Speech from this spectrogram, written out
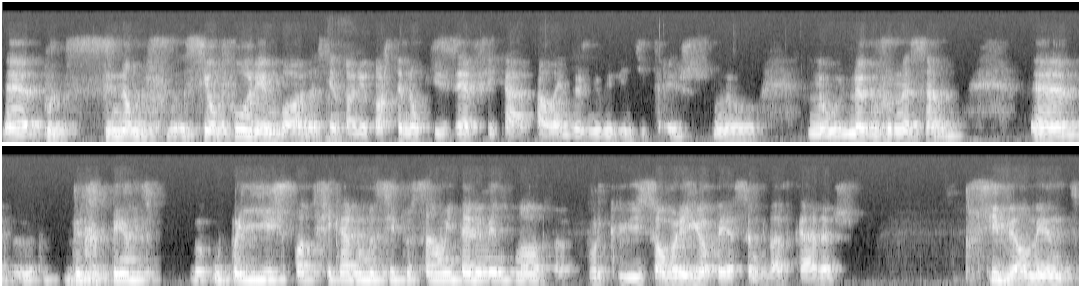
Eh, porque se, não, se ele for embora, se António Costa não quiser ficar para além de 2023 no, no, na governação, eh, de repente o país pode ficar numa situação inteiramente nova, porque isso obriga o PS a mudar de caras, possivelmente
